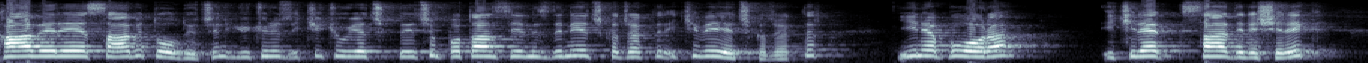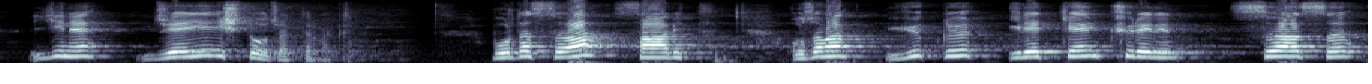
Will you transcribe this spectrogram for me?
K ve R'ye sabit olduğu için yükünüz 2Q'ya çıktığı için potansiyeliniz de neye çıkacaktır? 2V'ye çıkacaktır. Yine bu oran İkiler sadeleşerek yine C'ye eşit olacaktır bakın. Burada sığa sabit. O zaman yüklü iletken kürenin sığası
